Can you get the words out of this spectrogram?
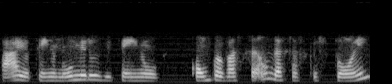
tá? Eu tenho números e tenho comprovação dessas questões.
